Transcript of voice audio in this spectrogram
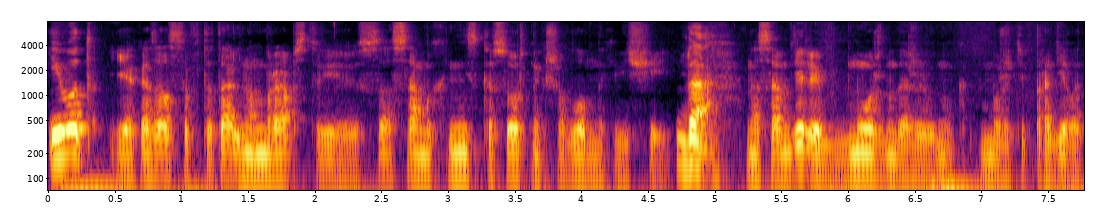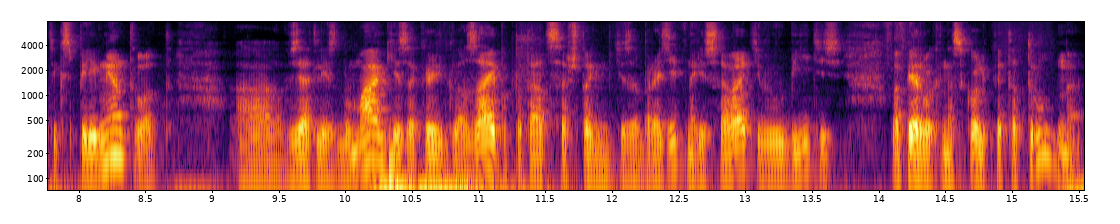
И вот... Я оказался в тотальном рабстве самых низкосортных шаблонных вещей. Да. На самом деле можно даже, ну, можете проделать эксперимент, вот а, взять лист бумаги, закрыть глаза и попытаться что-нибудь изобразить, нарисовать, и вы убедитесь, во-первых, насколько это трудно,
